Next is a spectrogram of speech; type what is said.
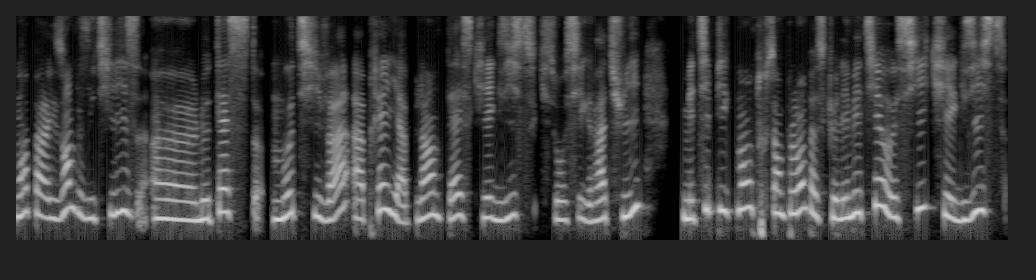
moi par exemple, j'utilise euh, le test Motiva. Après, il y a plein de tests qui existent, qui sont aussi gratuits. Mais typiquement, tout simplement parce que les métiers aussi qui existent,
